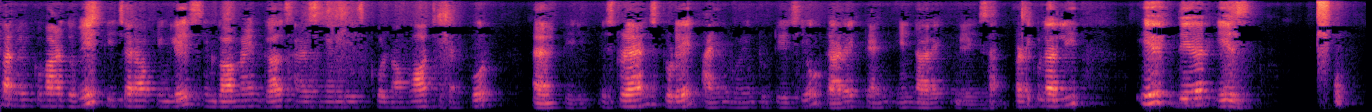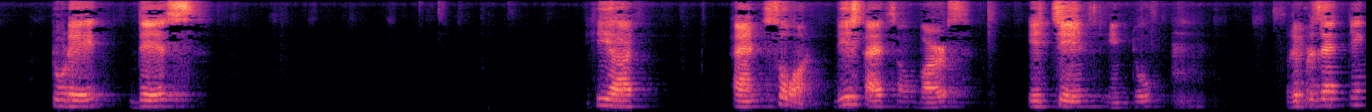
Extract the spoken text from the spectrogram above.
Arvind Kumar Dubey, teacher of English in Government Girls Higher Secondary School, Nongwa, Chhatarpur, MP. Students, today I am going to teach you direct and indirect narration. Particularly, if there is today, this, here, and so on. These types of words is changed into representing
